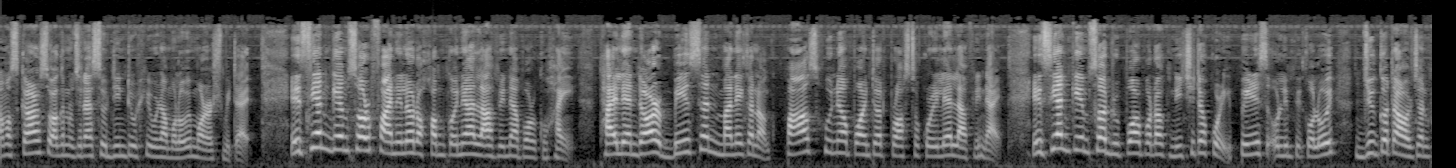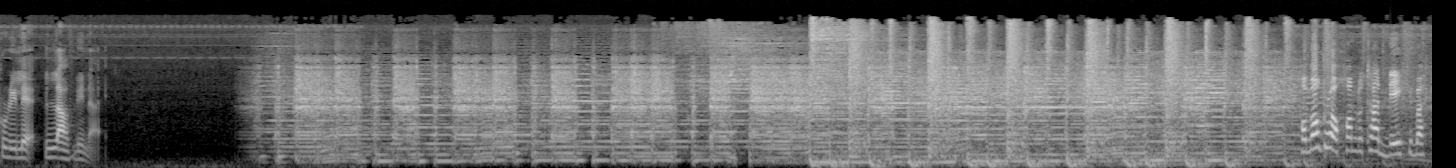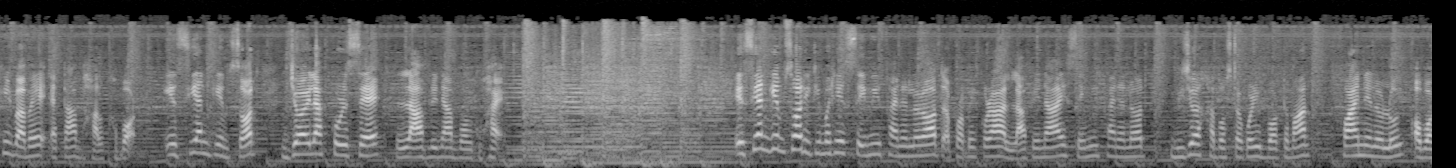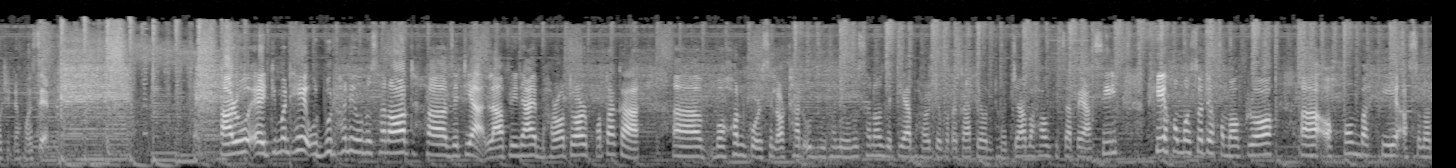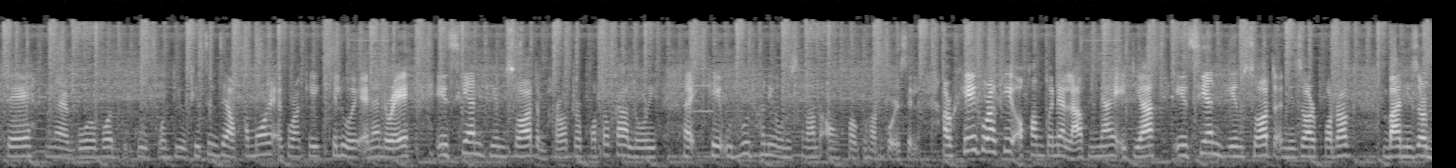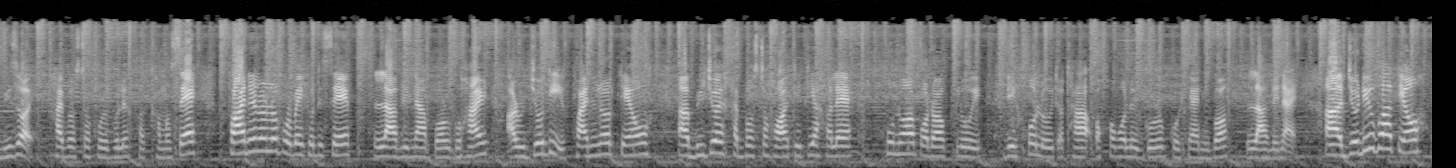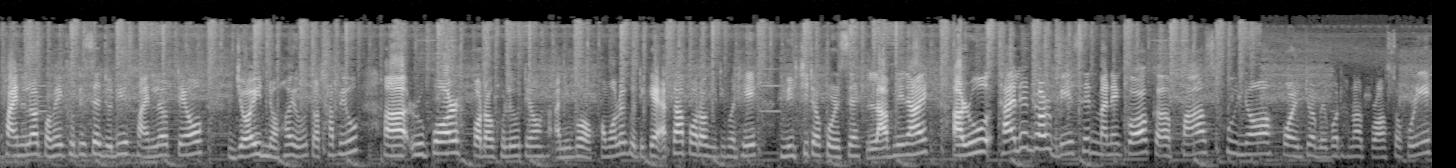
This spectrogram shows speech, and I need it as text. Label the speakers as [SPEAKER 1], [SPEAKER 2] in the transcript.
[SPEAKER 1] নমস্কাৰ স্বাগতম জনাইছো দিনটোৰ শিৰোনামলৈ মই ৰশ্মিতাই। এছিয়ান গেমছৰ ফাইনেলত অসম কন্যা লাভলীনা বৰগোহাঁই। থাইলেণ্ডৰ বেচন মানেকানক পাঁচ শূন্য পইণ্টত পৰাস্ত কৰিলে লাভলীনাই। এছিয়ান গেমছত ৰূপৰ পদক নিশ্চিত কৰি পেৰিছ অলিম্পিকলৈ যোগ্যতা অৰ্জন কৰিলে লাভলীনাই। সমগ্ৰ অসম তথা দেশবাসীৰ বাবে এটা ভাল খবৰ। এছিয়ান গেমছত জয়লাভ কৰিছে লাভলীনা বৰগোহাঁই। এছিয়ান গেমছত ইতিমধ্যে ছেমি ফাইনেলত প্ৰৱেশ কৰা লাভলীনাই ছেমি ফাইনেলত বিজয় সাব্যস্ত কৰি বৰ্তমান ফাইনেললৈ অৱতীৰ্ণ হৈছে। আৰু ইতিমধ্যে উদ্বোধনী অনুষ্ঠানত যেতিয়া লাভলীনাই ভাৰতৰ পতাকা বহন কৰিছিল। অৰ্থাৎ উদ্বোধনী অনুষ্ঠানত যেতিয়া ভাৰতীয় পতাকা তেওঁ ধ্বজাবাহক হিচাপে আছিল সেই সময়ছোৱাতে সমগ্ৰ অসমবাসীয়ে আচলতে গৌৰৱত বুকু উপন্তি উঠিছিল যে অসমৰ এগৰাকী খেলুৱৈ এনেদৰে এছিয়ান গেমছত ভাৰতৰ পতাকা লৈ সেই উদ্বোধনী অনুষ্ঠানত অংশগ্ৰহণ কৰিছিল। আৰু সেইগৰাকী অসম কন্যা লাভলীনাই এতিয়া এছিয়ান গেমছত নিজৰ পদক বা নিজৰ বিজয় সাব্যস্ত কৰিবলৈ সক্ষম হৈছে। ফাইনেললৈ প্ৰৱেশ ঘটিছে লাভলীনা বৰগোহাঁইৰ আৰু যদি ফাইনেলত তেওঁ বিজয় সাব্যস্ত হয় তেতিয়াহ'লে সোণৰ পদক লৈ দেশলৈ তথা অসমলৈ গৌৰৱ কঢ়িয়াই আনিব লাভলীনাই যদিওবা তেওঁ ফাইনেলত প্ৰৱেশ ঘটিছে যদি ফাইনেলত তেওঁ জয়ী নহয়ো তথাপিও ৰূপৰ পদক হ'লেও তেওঁ আনিব অসমলৈ গতিকে এটা পদক ইতিমধ্যে নিশ্চিত কৰিছে লাভলীনাই আৰু থাইলেণ্ডৰ বেচেন মানেকক পাঁচ শূন্য পইণ্টৰ ব্যৱধানত পৰাস্ত কৰি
